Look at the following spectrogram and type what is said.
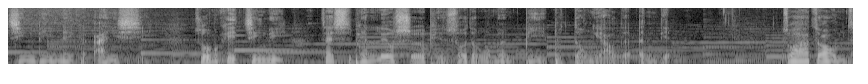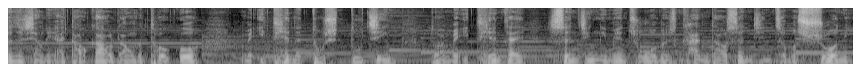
经历那个安息。主，我们可以经历在诗篇六十二篇说的，我们必不动摇的恩典。主啊，主啊，我们真是向你来祷告，让我们透过每一天的读读经，对吧？每一天在圣经里面，主，我们看到圣经怎么说你，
